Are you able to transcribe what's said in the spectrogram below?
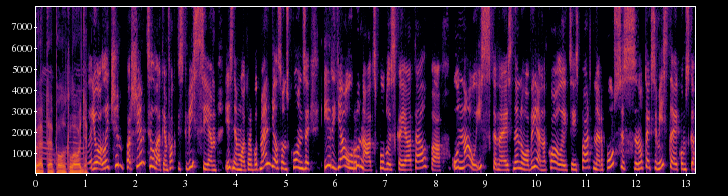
vērtē politoloģi. Jo līdz šim par šiem cilvēkiem, faktiski visiem, izņemot varbūt Mendelsons kundzi, ir jau runāts publiskajā telpā un nav izskanējis ne no viena koalīcijas partnera puses, nu, teiksim, izteikums, ka,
